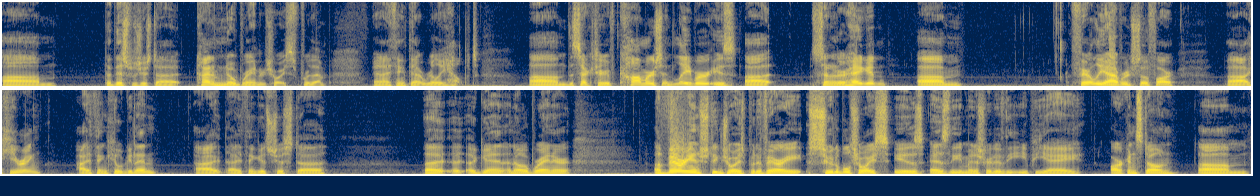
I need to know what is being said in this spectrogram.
Um, that this was just a kind of no brainer choice for them. And I think that really helped. Um, the Secretary of Commerce and Labor is uh, Senator Hagan. Um, fairly average so far. Uh, hearing, I think he'll get in. I, I think it's just, uh, uh, again, a no brainer. A very interesting choice, but a very suitable choice is as the administrator of the EPA, Arkenstone. Um,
